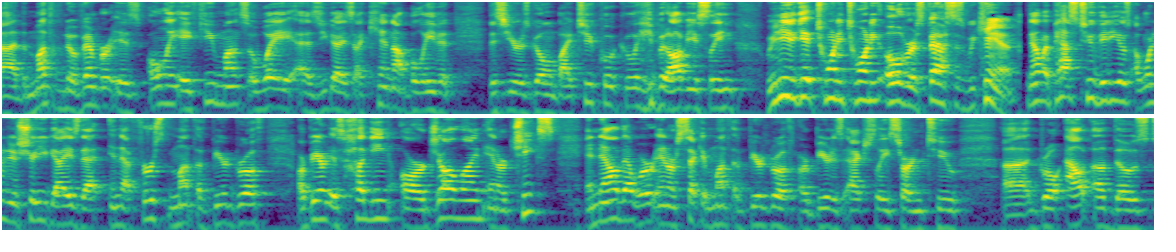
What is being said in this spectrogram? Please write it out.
Uh, the month of November is only a few months away as you guys, I cannot believe it. This year is going by too quickly, but obviously we need to get 2020 over as fast as we can. Now, my past two videos, I wanted to show you guys that in that first month of beard growth, our beard is hugging our jawline and our cheeks. And now that we're in our second month of beard growth, our beard is actually starting to uh, grow out of those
